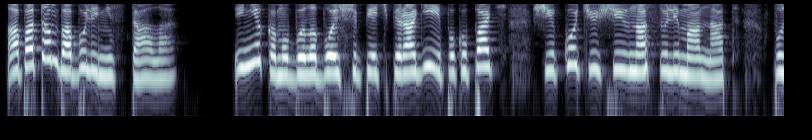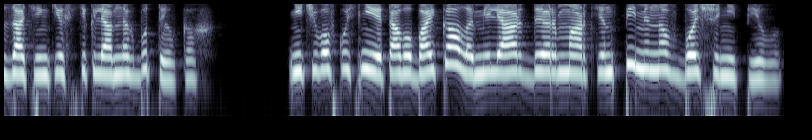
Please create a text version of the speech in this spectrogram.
А потом бабули не стало, и некому было больше печь пироги и покупать щекочущий в носу лимонад в пузатеньких стеклянных бутылках. Ничего вкуснее того Байкала миллиардер Мартин Пименов больше не пил.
